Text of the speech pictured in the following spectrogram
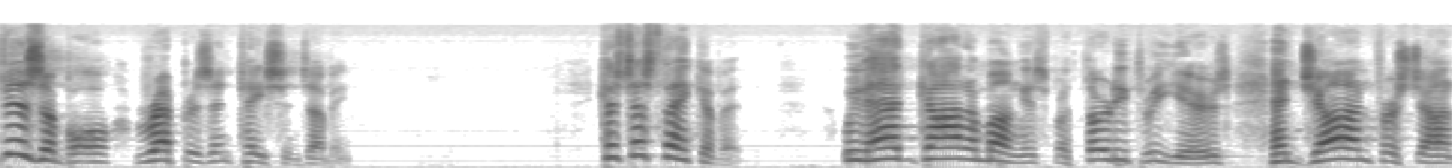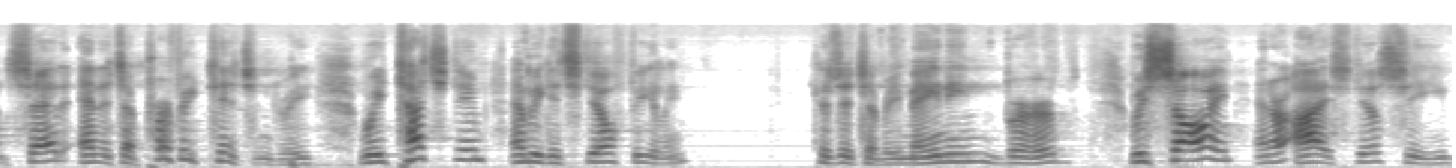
visible representations of Him. Because just think of it. We've had God among us for 33 years, and John, First John said, and it's a perfect tense in Greek, we touched him and we could still feel him because it's a remaining verb. We saw him and our eyes still see him.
